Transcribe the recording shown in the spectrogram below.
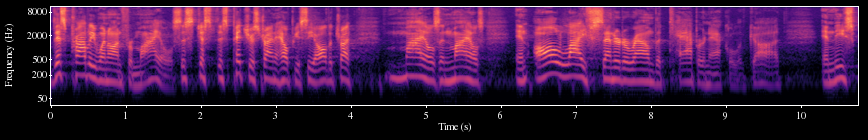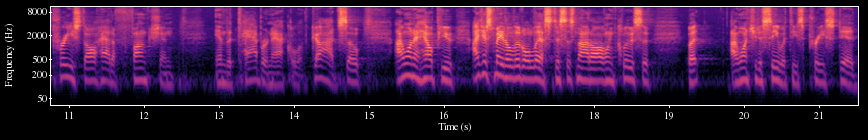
this probably went on for miles. This just this picture is trying to help you see all the tribes, miles and miles, and all life centered around the tabernacle of God. And these priests all had a function in the tabernacle of God. So I want to help you. I just made a little list. This is not all inclusive, but I want you to see what these priests did.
